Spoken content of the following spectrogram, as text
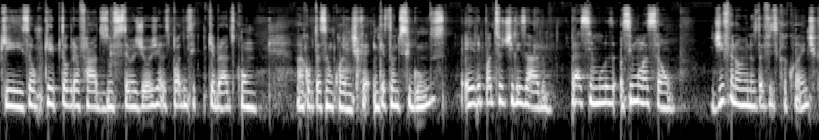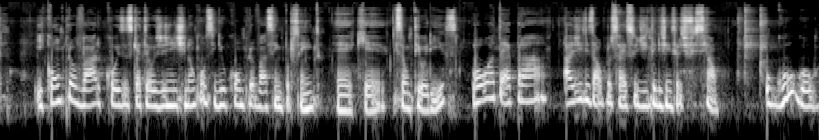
que são criptografados nos sistemas de hoje, eles podem ser quebrados com a computação quântica em questão de segundos. Ele pode ser utilizado para simula simulação de fenômenos da física quântica e comprovar coisas que até hoje a gente não conseguiu comprovar 100%, é, que, é, que são teorias, ou até para agilizar o processo de inteligência artificial. O Google,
